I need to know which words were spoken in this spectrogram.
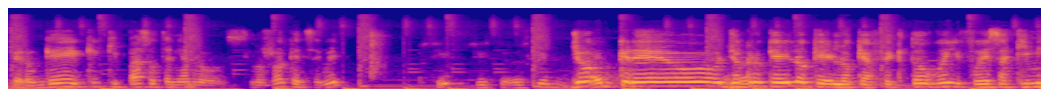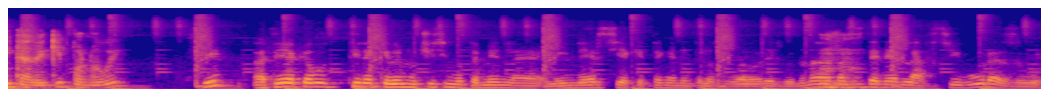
Pero qué, qué equipazo tenían los, los Rockets, eh, güey. Sí, sí, es que Yo hay- creo, yo creo que ahí lo que, lo que afectó, güey, fue esa química de equipo, ¿no, güey? Sí, al fin y al cabo tiene que ver muchísimo también la, inercia que tengan entre los jugadores, güey. No nada más es tener las figuras, güey.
